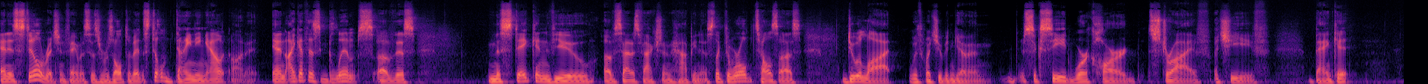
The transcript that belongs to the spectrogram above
and is still rich and famous as a result of it, still dining out on it. And I get this glimpse of this mistaken view of satisfaction and happiness. Like the world tells us, do a lot with what you've been given, succeed, work hard, strive, achieve, bank it,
